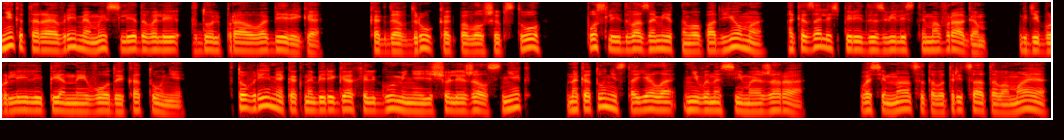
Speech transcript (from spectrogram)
Некоторое время мы следовали вдоль правого берега, когда вдруг, как по волшебству, после едва заметного подъема оказались перед извилистым оврагом, где бурлили пенные воды Катуни. В то время как на берегах Эльгуменя еще лежал снег, на Катуни стояла невыносимая жара. 18-30 мая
